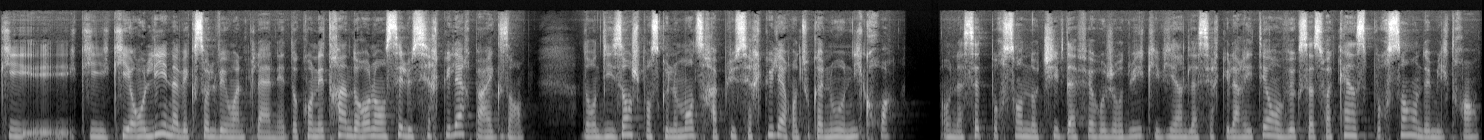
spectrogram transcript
qui, qui, qui est en ligne avec Solvay One Planet. Donc on est en train de relancer le circulaire, par exemple. Dans dix ans, je pense que le monde sera plus circulaire. En tout cas, nous, on y croit. On a 7% de notre chiffre d'affaires aujourd'hui qui vient de la circularité. On veut que ça soit 15% en 2030.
